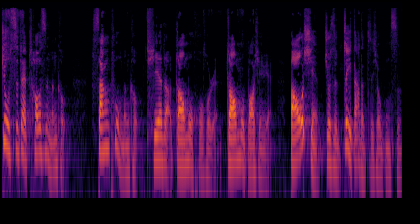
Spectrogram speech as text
就是在超市门口、商铺门口贴着招募合伙人、招募保险员。保险就是最大的直销公司，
